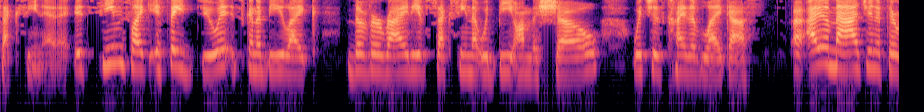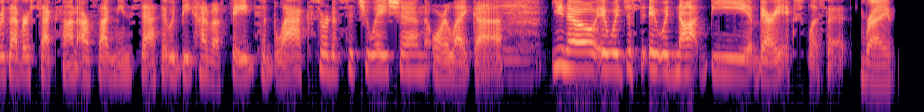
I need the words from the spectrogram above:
sex scene in it. It seems like if they do it, it's going to be like the variety of sex scene that would be on the show, which is kind of like a I imagine if there was ever sex on Our Flag Means Death, it would be kind of a fade to black sort of situation or like a, mm-hmm. you know, it would just, it would not be very explicit. Right.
